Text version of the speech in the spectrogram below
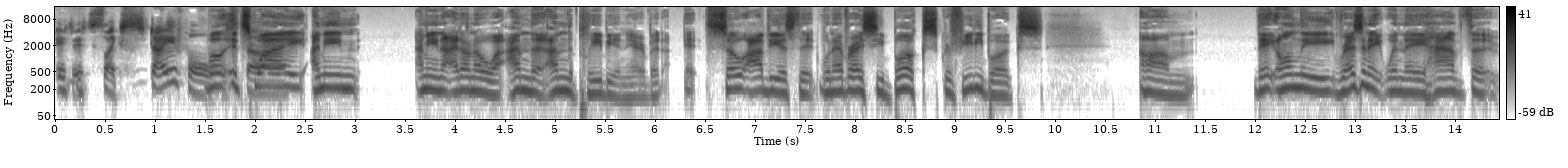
it it's like stifled. Well, it's So- why I mean, I mean, I don't know why I'm the I'm the plebeian here, but it's so obvious that whenever I see books, graffiti books, um, they only resonate when they have the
